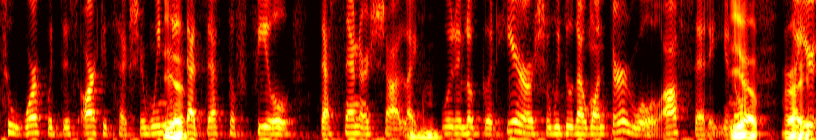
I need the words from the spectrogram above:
to work with this architecture. We Yeah. need that depth of field, that center shot. Like, Mm-hmm. would it look good here, or should we do that one third? We'll offset it. You know. Yep, so right. your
